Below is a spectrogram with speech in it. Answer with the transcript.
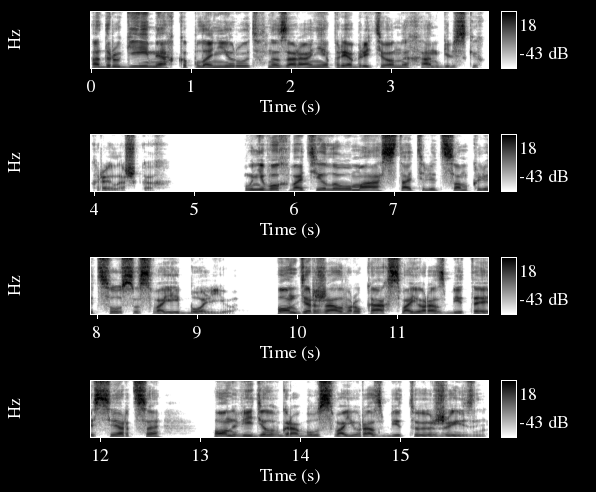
а другие мягко планируют на заранее приобретенных ангельских крылышках. У него хватило ума стать лицом к лицу со своей болью. Он держал в руках свое разбитое сердце, он видел в гробу свою разбитую жизнь.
